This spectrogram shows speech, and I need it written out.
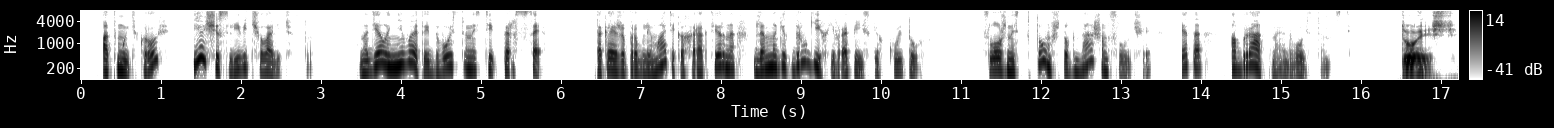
— отмыть кровь и осчастливить человечество. Но дело не в этой двойственности персе. Такая же проблематика характерна для многих других европейских культур. Сложность в том, что в нашем случае это обратная двойственность. То есть?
